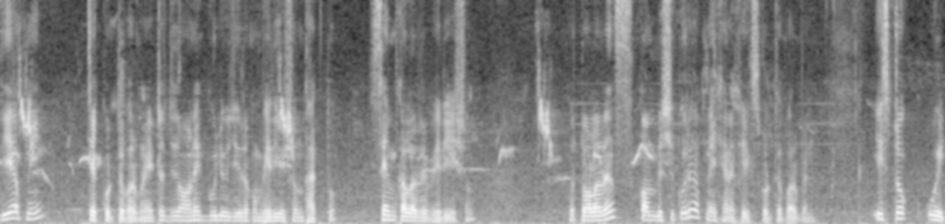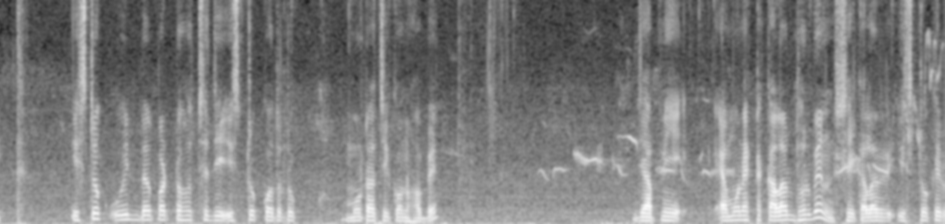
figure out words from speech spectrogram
দিয়ে আপনি চেক করতে পারবেন। এটা যদি অনেকগুলিও যেরকম ভেরিয়েশন থাকতো সেম কালারের ভেরিয়েশন তো টলারেন্স কম বেশি করে আপনি এখানে ফিক্স করতে পারবেন। স্টক উইথ স্টক উইথ ব্যাপারটা হচ্ছে যে স্টক কতটুক মোটা চিকন হবে। যে আপনি এমন একটা কালার ধরবেন, সেই কালারের স্টকের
